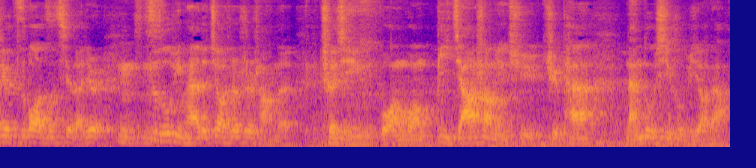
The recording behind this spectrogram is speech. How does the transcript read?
就自暴自弃了。就是自主品牌的轿车市场的车型往往 B 加上面去去攀，难度系数比较大。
